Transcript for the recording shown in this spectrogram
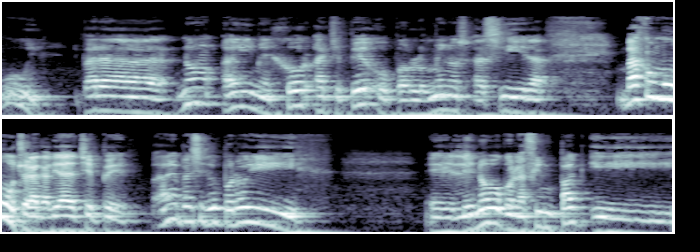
uy, para no hay mejor HP o por lo menos así era. Bajó mucho la calidad de HP. A mí me parece que hoy por hoy eh, Lenovo con la FinPack y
